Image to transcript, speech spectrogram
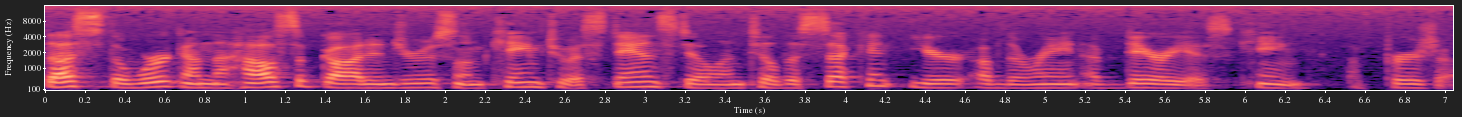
Thus, the work on the house of God in Jerusalem came to a standstill until the second year of the reign of Darius, king of Persia.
